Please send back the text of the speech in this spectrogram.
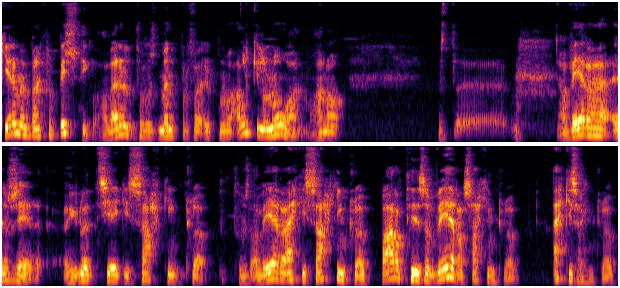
gera menn bara eitthvað byltingu, það verður, þú veist, menn bara er búin að hafa algjörlega hann og hann á þú veist, uh, að vera, eins og segir að United sé ekki sacking club. Þú veist, að vera ekki sacking club bara til þess að vera sacking club, ekki sacking club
